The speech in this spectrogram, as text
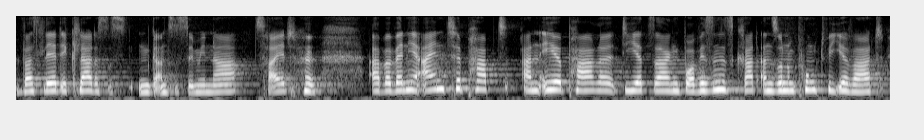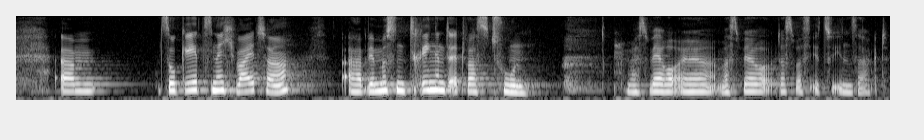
was lehrt ihr? Klar, das ist ein ganzes Seminar Zeit. Aber wenn ihr einen Tipp habt an Ehepaare, die jetzt sagen, boah, wir sind jetzt gerade an so einem Punkt, wie ihr wart, ähm, so geht's nicht weiter, äh, wir müssen dringend etwas tun. Was wäre, euer, was wäre das, was ihr zu ihnen sagt?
